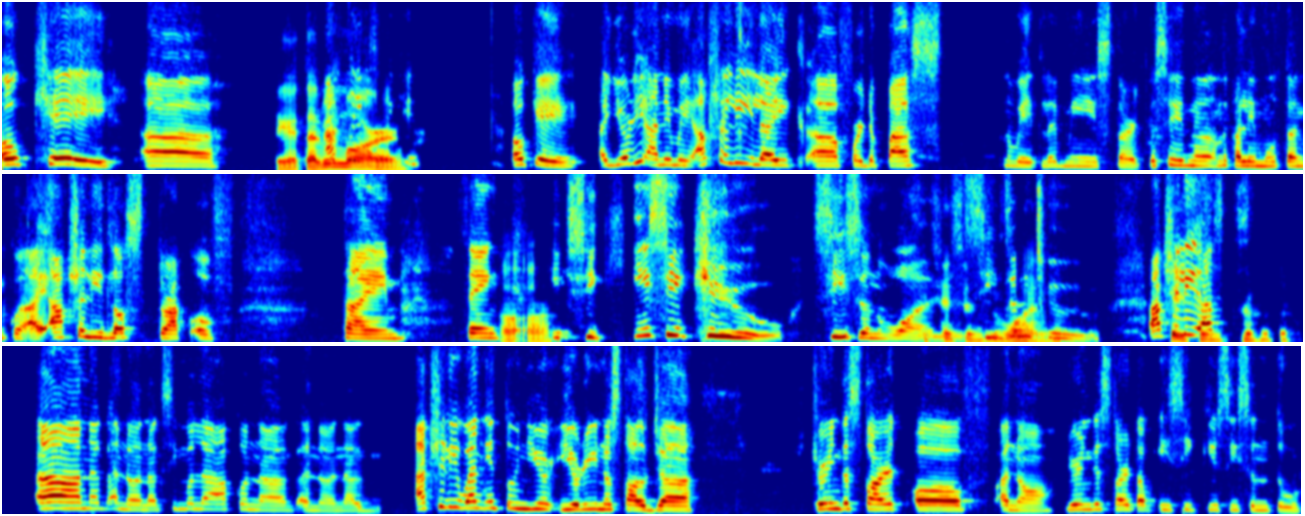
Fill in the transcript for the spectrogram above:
okay uh Sige, tell me Actually, more. speaking- Okay, uh, Yuri anime. Actually, like uh, for the past no wait, let me start kasi na, nakalimutan ko. I actually lost track of time. Thank Oo. EC, ECQ season 1 and Season season one. 2. Actually Season as two. ah nag ano, nagsimula ako nag ano, nag actually went into Yu- Yuri nostalgia during the start of ano, during the start of ECQ season 2.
